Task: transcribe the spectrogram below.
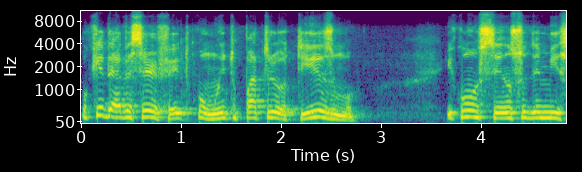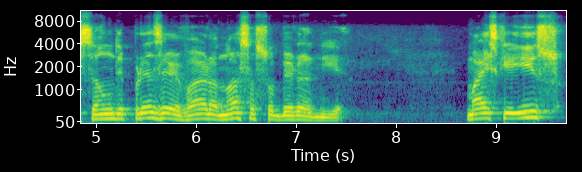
O que deve ser feito com muito patriotismo e com o senso de missão de preservar a nossa soberania. Mais que isso,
